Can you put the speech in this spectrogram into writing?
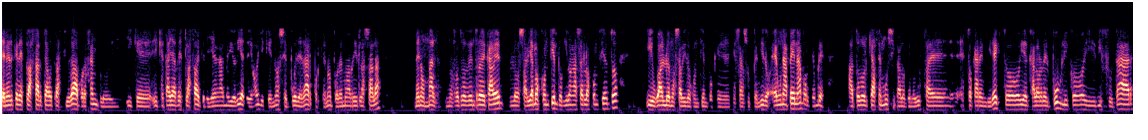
tener que desplazarte a otra ciudad, por ejemplo, y, y que, y que te hayas desplazado y que te lleguen al mediodía y te digan, oye, que no se puede dar porque no podemos abrir la sala, menos mal. Nosotros dentro de CABE lo sabíamos con tiempo que iban a ser los conciertos, igual lo hemos sabido con tiempo que, que se han suspendido. Es una pena porque, hombre, a todo el que hace música lo que le gusta es, es tocar en directo y el calor del público y disfrutar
